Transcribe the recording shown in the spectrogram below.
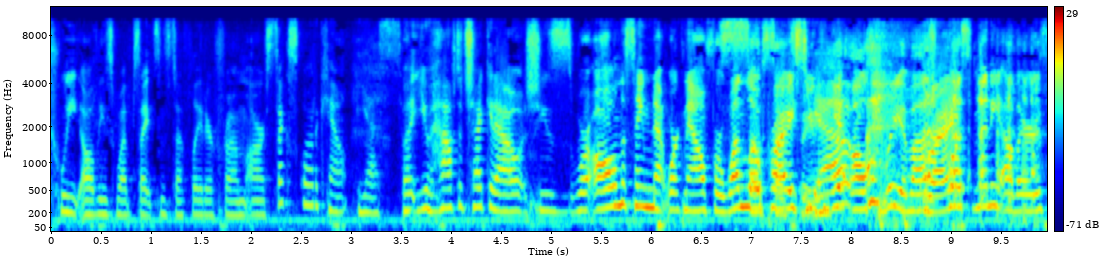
tweet all these websites and stuff later from our Sex Squad account. Yes. But you have to check it out. She's We're all in the same network now for one So low price. sexy. You can get all three of us, Right? plus many others.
